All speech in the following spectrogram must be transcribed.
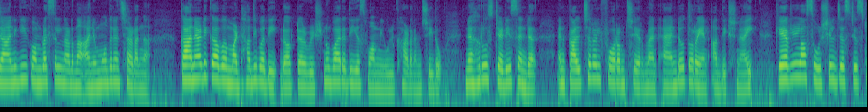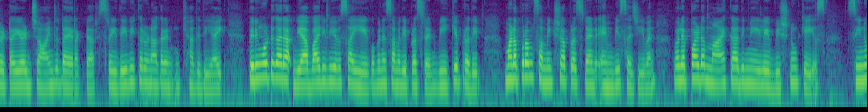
ജാനകി കോംപ്ലക്സിൽ നടന്ന അനുമോദന ചടങ്ങ് കാനാടിക്കാവ് മഠാധിപതി ഡോക്ടർ വിഷ്ണുഭാരതീയ സ്വാമി ഉദ്ഘാടനം ചെയ്തു. Nehru study centre and cultural forum chairman Ando Thorayan അധ്യക്ഷനായി. Kerala social justice retired joint director Sreedevi Karunakaran മുഖ്യാതിഥിയായി. പെരിങ്ങോട്ടുകര വ്യാപാരി വ്യവസായി ഏകോപന സമിതി president V K Pradeep Manappuram Sameeksha president M B Sajeevan Valappad Maa അക്കാദമിയിലെ Vishnu K S Sinu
